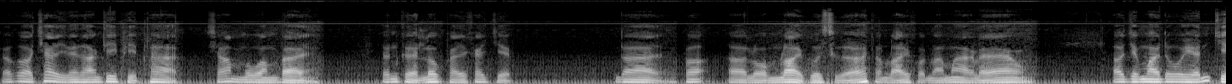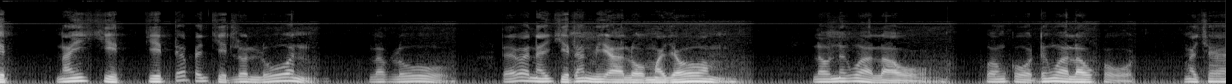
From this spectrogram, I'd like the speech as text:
แล้วก็ใช่ในทางที่ผิดพลาดช้ำบวมไป จนเกิดโรคภัยไข้เจ็บ ได้เพราะอารมณ์ร้อยกูเสือทำลายคนมามากแล้ว เราจึงมาดูเห็นจิตในจิตจิตก็เป็นจิตล้วนล้วนรับรู้ แต่ว่าในจิตนั้นมีอารมณ์มาย้อม เรานึกว่าเราความโกรธนึกว่าเราโกรธไม่ใช่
